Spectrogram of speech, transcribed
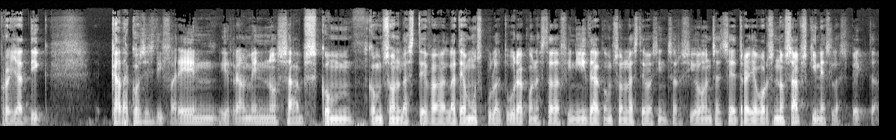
però ja et dic, cada cosa és diferent i realment no saps com, com són les teva, la teva musculatura quan està definida, com són les teves insercions, etc. Llavors no saps quin és l'aspecte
